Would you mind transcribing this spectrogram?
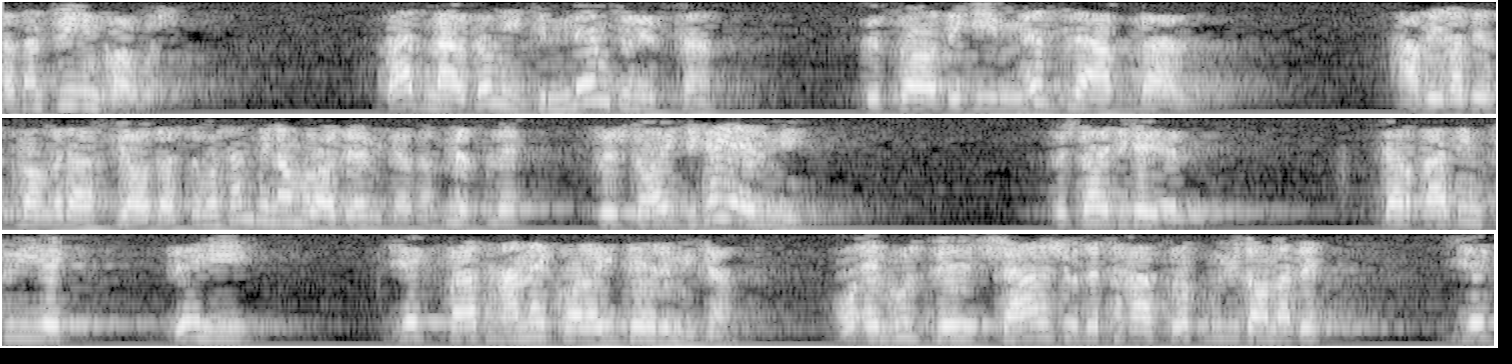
اصلا توی این کار باشه. بعد مردمی که نمی‌تونستن به سادگی مثل اول حقیقت اسلام رو در اختیار داشته باشن بینا مراجعه می‌کردن مثل رشته های دیگه علمی. رشته دیگه علمی در قدیم توی یک دهی یک فرد همه کارهای ده رو می‌کرد. و خب امروز ده شهر شده تخصص وجود آمده. یک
